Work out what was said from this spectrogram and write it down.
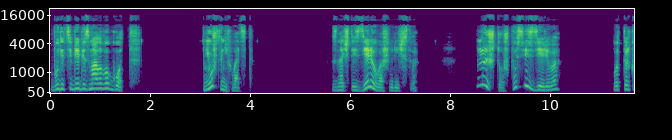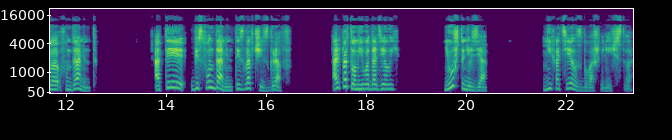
Будет тебе без малого год. Неужто не хватит? Значит, из дерева, ваше величество. Ну и что ж, пусть из дерева. Вот только фундамент. А ты без фундамента изловчись, граф. Аль потом его доделай. Неужто нельзя? Не хотелось бы, ваше величество.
